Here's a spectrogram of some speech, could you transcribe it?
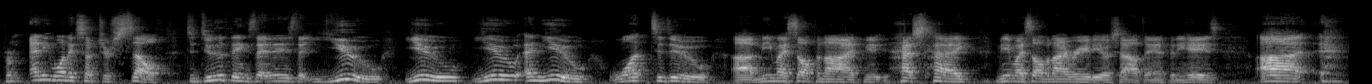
from anyone except yourself to do the things that it is that you, you, you, and you want to do. Uh, me, myself, and I, hashtag me, myself, and I radio. Shout out to Anthony Hayes. Uh,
